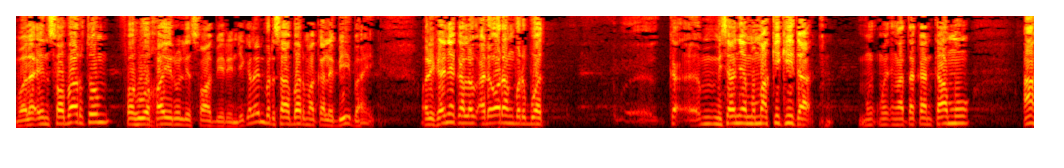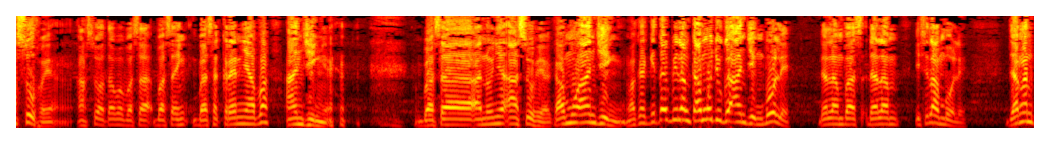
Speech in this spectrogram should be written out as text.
Wala in sabartum fa huwa khairul lisabirin. Jika kalian bersabar maka lebih baik. Oleh karena kalau ada orang berbuat misalnya memaki kita, mengatakan kamu asuh ya. Asuh atau apa bahasa bahasa bahasa kerennya apa? Anjing ya. Bahasa anunya asuh ya. Kamu anjing. Maka kita bilang kamu juga anjing, boleh. Dalam bahasa, dalam Islam boleh. Jangan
